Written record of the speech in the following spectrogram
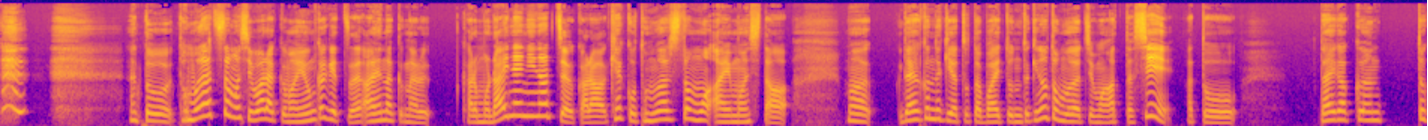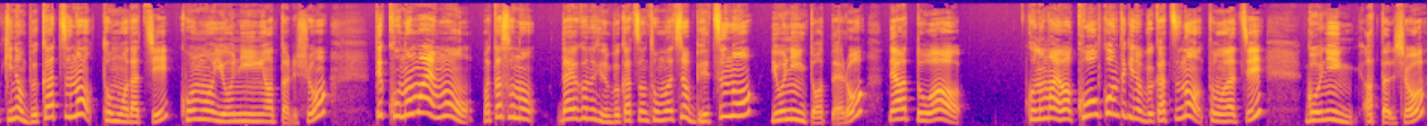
あと友達ともしばらくまあ4ヶ月会えなくなるからもう来年になっちゃうから結構友達とも会いました。まあ大学の時やっとったバイトの時の友達もあったしあと大学の時の部活の友達これも4人あったでしょ？でこの前もまたその大学の時の部活の友達の別の4人と会ったやろ？であとはこの前は高校の時の部活の友達5人あったでしょ？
